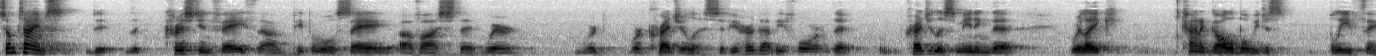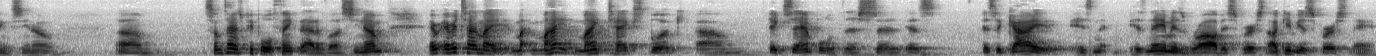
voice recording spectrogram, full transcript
Sometimes the, the Christian faith, um, people will say of us that we're, we're, we're credulous. Have you heard that before? That credulous meaning that we're like kind of gullible. We just believe things, you know. Um, sometimes people will think that of us, you know. Every, every time I, my, my, my textbook um, example of this uh, is, is a guy, his, his name is Rob, his first, I'll give you his first name.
